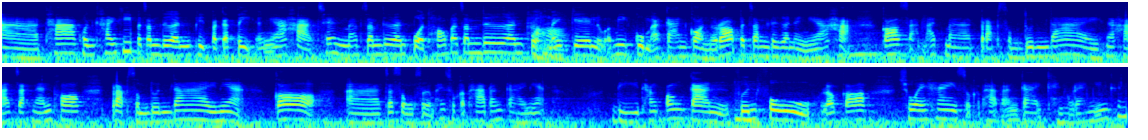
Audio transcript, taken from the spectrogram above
อาถ้าคนไข้ที่ประจำเดือนผิดปกติอย่างเงี้ยค่ะ เช่นมาประจำเดือน ปวดท้องประจำเดือนปวดค่ะไมเกรนหรือว่ามีกลุ่มอาการก่อนรอบประจำเดือนอย่างเงี้ยค่ะ ก็สามารถมาปรับสมดุลได้นะคะ จากนั้นพอปรับสมดุลได้เนี่ยก็อ่าจะส่งเสริมให้สุขภาพร่างกายเนี่ยดีทั้งป้องกันฟื้นฟู แล้วก็ช่วยให้สุขภาพร่างกายแข็งแรงยิ่งขึ้น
